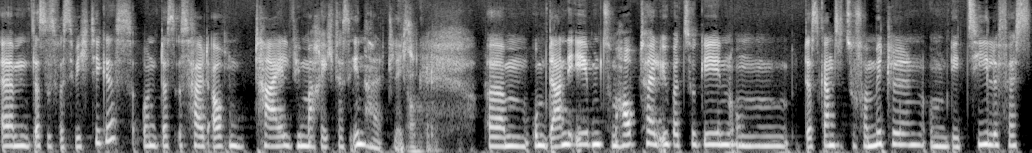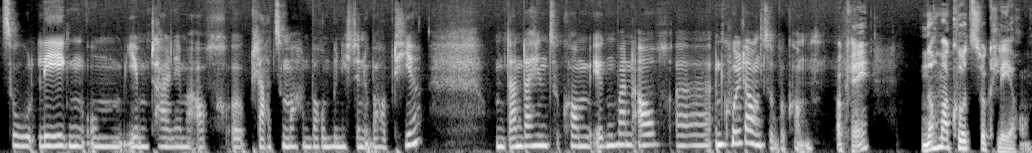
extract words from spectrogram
Ähm, das ist was Wichtiges. Und das ist halt auch ein Teil, wie mache ich das inhaltlich? Okay. Ähm, um dann eben zum Hauptteil überzugehen, um das Ganze zu vermitteln, um die Ziele festzulegen, um jedem Teilnehmer auch äh, klar zu machen, warum bin ich denn überhaupt hier, um dann dahin zu kommen, irgendwann auch äh, einen Cooldown zu bekommen. Okay, nochmal kurz zur Klärung.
